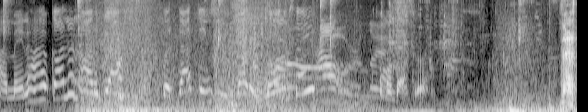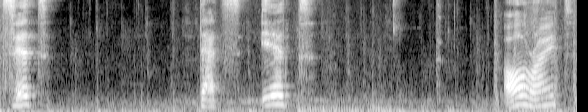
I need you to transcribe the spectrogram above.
I may not have gotten an autograph, but that thing's been better. You know what I'm saying? Come on back. That's it? That's it? Alright,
